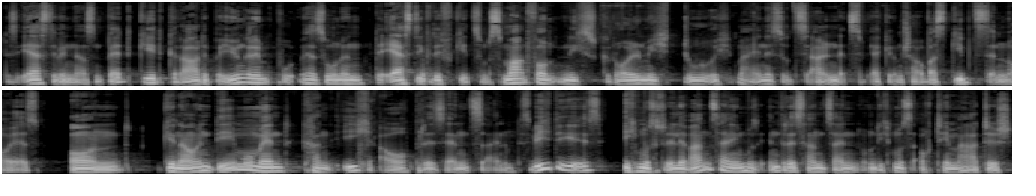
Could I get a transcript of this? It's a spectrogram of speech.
Das erste, wenn er aus dem Bett geht, gerade bei jüngeren Personen, der erste Griff geht zum Smartphone und ich scroll mich durch meine sozialen Netzwerke und schaue, was gibt's denn Neues? Und genau in dem Moment kann ich auch präsent sein. Das Wichtige ist, ich muss relevant sein, ich muss interessant sein und ich muss auch thematisch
